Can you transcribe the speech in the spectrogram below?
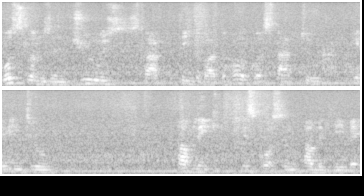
Muslims and Jews start to think about the Holocaust, start to get into public discourse and public debate.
